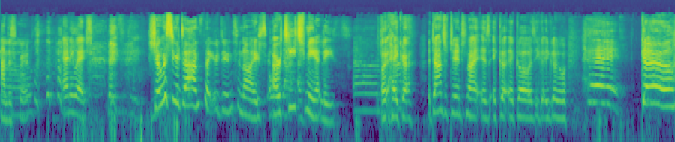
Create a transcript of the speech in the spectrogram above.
And the script. anyway, Show us your dance that you're doing tonight, or teach me at least. oh, hey girl, the dance we're doing tonight is it, go, it goes you go, you go hey girl,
